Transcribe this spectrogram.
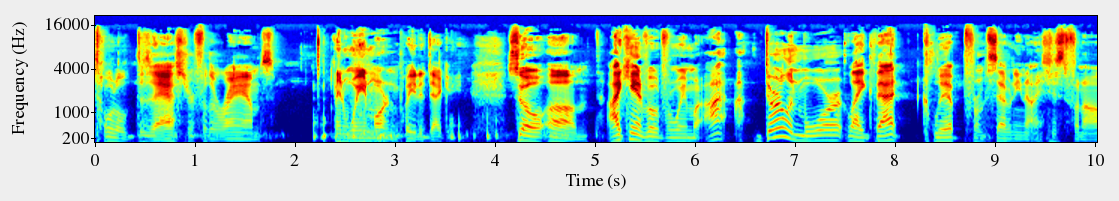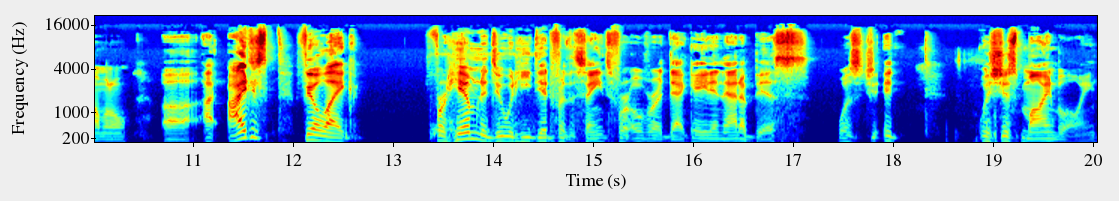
total disaster for the Rams, and Wayne Martin played a decade. So um, I can't vote for Wayne Martin. I, Derland Moore, like that clip from '79, is just phenomenal. Uh, I I just feel like for him to do what he did for the Saints for over a decade in that abyss was ju- it was just mind blowing.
